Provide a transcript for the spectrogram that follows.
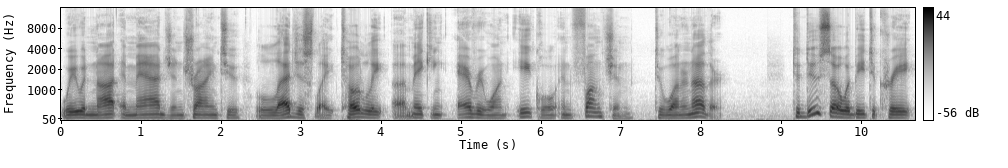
we would not imagine trying to legislate, totally uh, making everyone equal in function to one another. To do so would be to create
